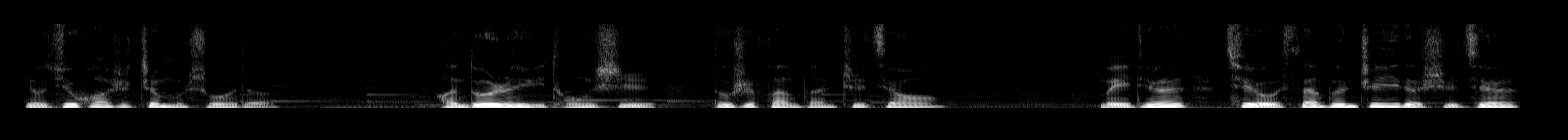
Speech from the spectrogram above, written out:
有句话是这么说的：很多人与同事都是泛泛之交，每天却有三分之一的时间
